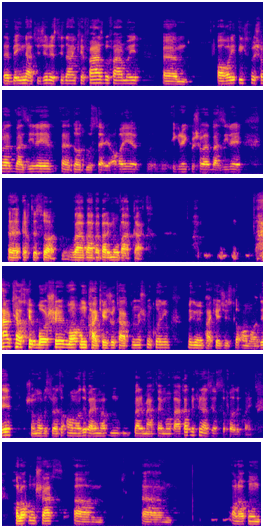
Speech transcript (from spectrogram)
به این نتیجه رسیدن که فرض بفرمایید آقای ایکس بشود وزیر دادگستری آقای ایگرک بشود وزیر اقتصاد و, برای موقت. هر کس که باشه ما اون package رو تقدیمش می‌کنیم. میگیم این package ی است که آماده. شما به صورت آماده برای برای مقطع موقت می‌تونید از این استفاده کنید. حالا اون شخص ام حالا اون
